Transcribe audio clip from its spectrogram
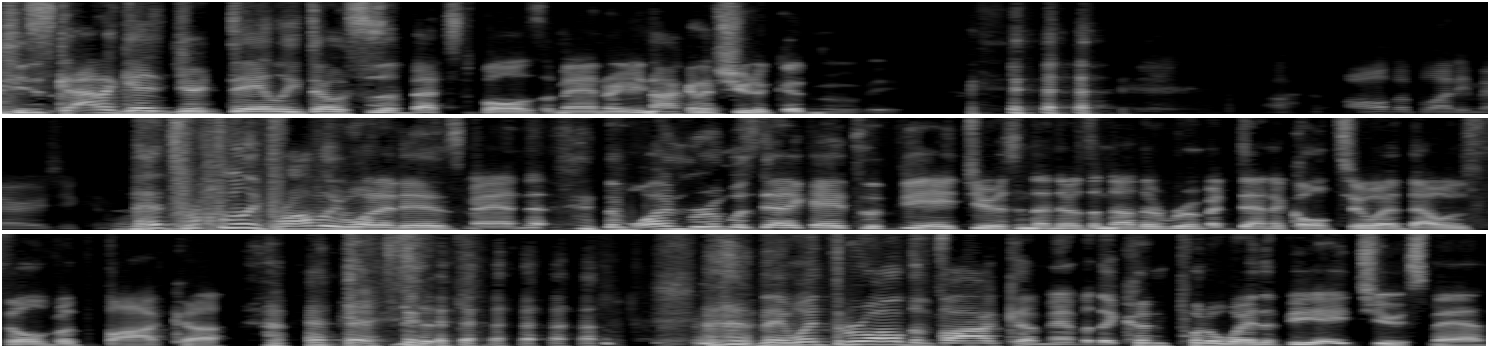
You just gotta get your daily doses of vegetables, man, or you're not gonna shoot a good movie. all the Bloody Marys you can. watch. That's probably probably what it is, man. The, the one room was dedicated to the V8 juice, and then there's another room identical to it that was filled with vodka. they went through all the vodka, man, but they couldn't put away the V8 juice, man.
